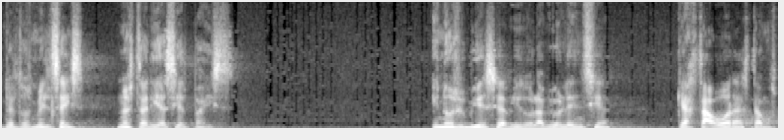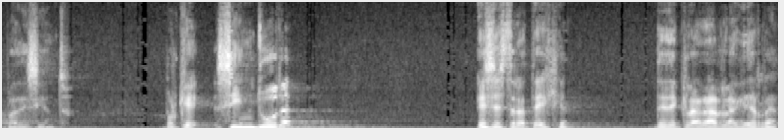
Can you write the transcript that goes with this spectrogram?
del 2006, no estaría así el país. Y no hubiese habido la violencia que hasta ahora estamos padeciendo. Porque sin duda esa estrategia de declarar la guerra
